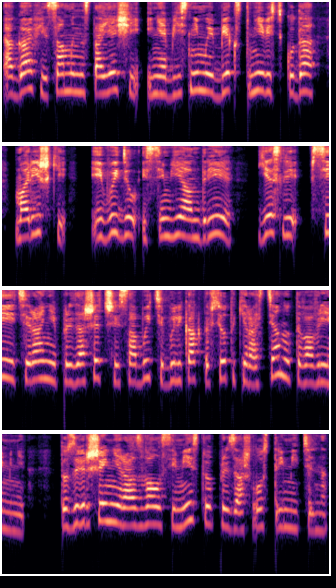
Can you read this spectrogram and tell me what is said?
Агафьи, самый настоящий и необъяснимый бегство невесть куда Маришки и выдел из семьи Андрея, Если все эти ранее произошедшие события были как-то все-таки растянуты во времени, то завершение развала семейства произошло стремительно.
